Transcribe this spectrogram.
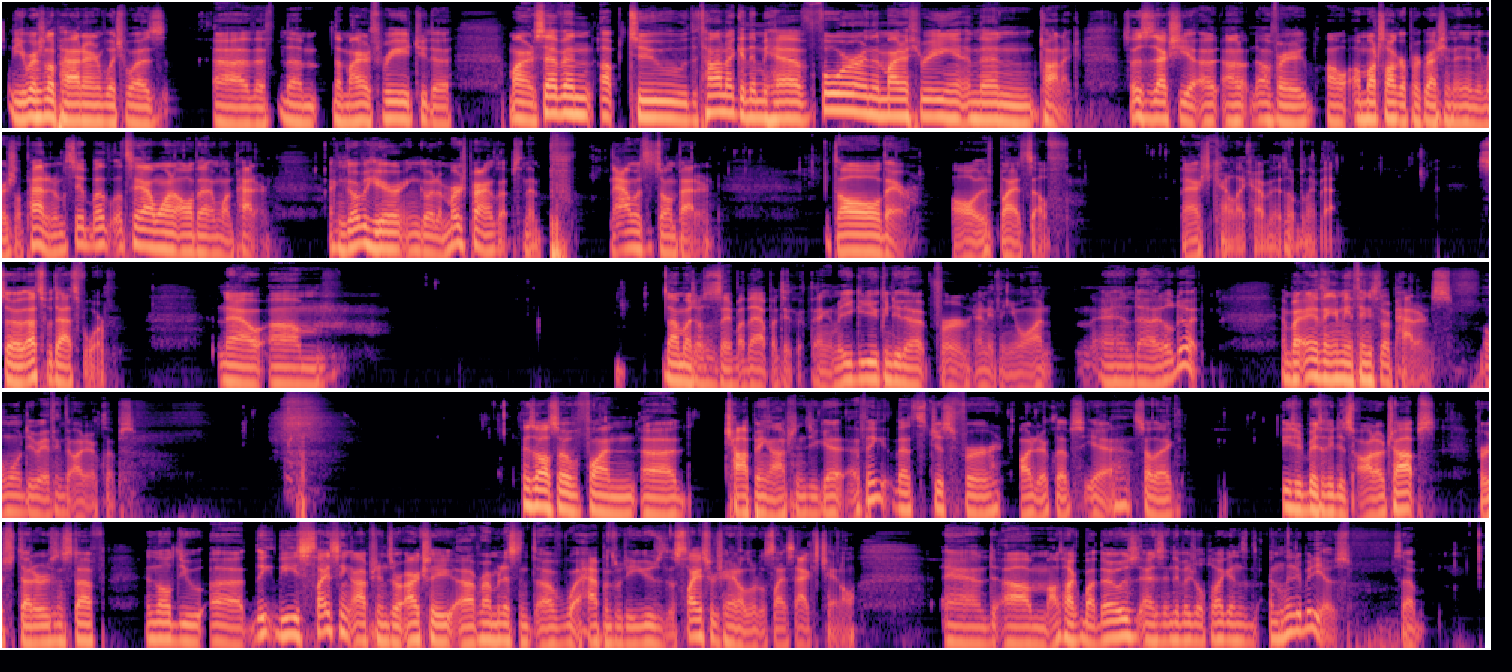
the original pattern, which was uh, the, the the minor three to the minor seven up to the tonic, and then we have four, and then minor three, and then tonic. So this is actually a, a, a very a, a, much longer progression than in the original pattern. Let's say let's say I want all that in one pattern. I can go over here and go to merge pattern clips, and then now it's its own pattern. It's all there, all just by itself. I actually kind of like having this open like that. So that's what that's for. Now, um, not much else to say about that particular thing. I mean, you, you can do that for anything you want, and uh, it'll do it. And by anything, I mean things that are patterns. It won't do anything to audio clips. There's also fun uh, chopping options you get. I think that's just for audio clips. Yeah. So like these are basically just auto chops for stutters and stuff. And they'll do uh th- these slicing options are actually uh, reminiscent of what happens when you use the slicer channels or the Slicex channel. And um, I'll talk about those as individual plugins in later videos. So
